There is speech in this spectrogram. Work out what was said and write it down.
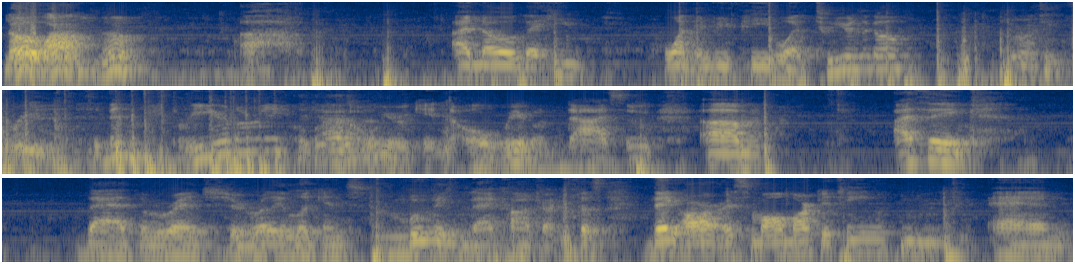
No, wow, no. Uh, I know that he won MVP, what, two years ago? I think three. Has it been three years already? think it has Wow, been. we're getting old. We're going to die soon. Um, I think that the Reds should really look into moving that contract because they are a small market team, Mhm. and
